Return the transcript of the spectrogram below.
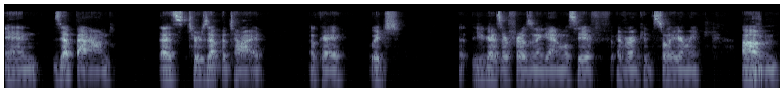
and Zepbound, that's tirzepatide, okay, which you guys are frozen again. We'll see if everyone can still hear me. Um,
